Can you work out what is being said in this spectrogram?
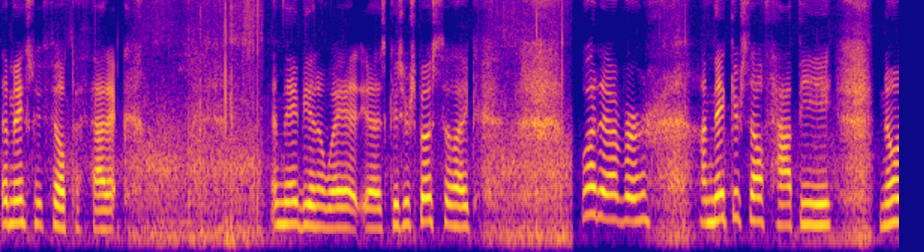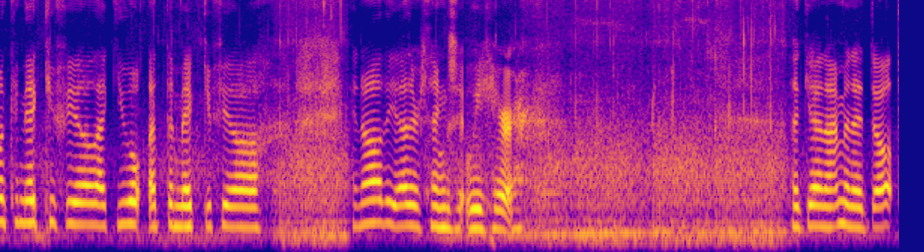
That makes me feel pathetic. And maybe in a way it is, because you're supposed to, like, whatever, And make yourself happy. No one can make you feel like you won't let them make you feel, and all the other things that we hear. Again, I'm an adult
